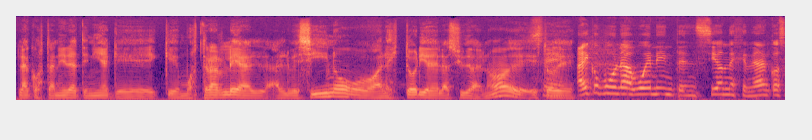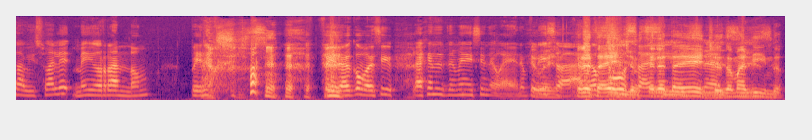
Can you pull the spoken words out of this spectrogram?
la costanera tenía que, que mostrarle al, al vecino o a la historia de la ciudad, ¿no? Eh, Esto Sí. de, Hay como una buena intención de generar cosas visuales, medio random, pero, pero es como decir, la gente termina diciendo, bueno, pero Bueno, eso ah, pero no está puso hecho, ahí, pero está hecho, claro. está más lindo.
